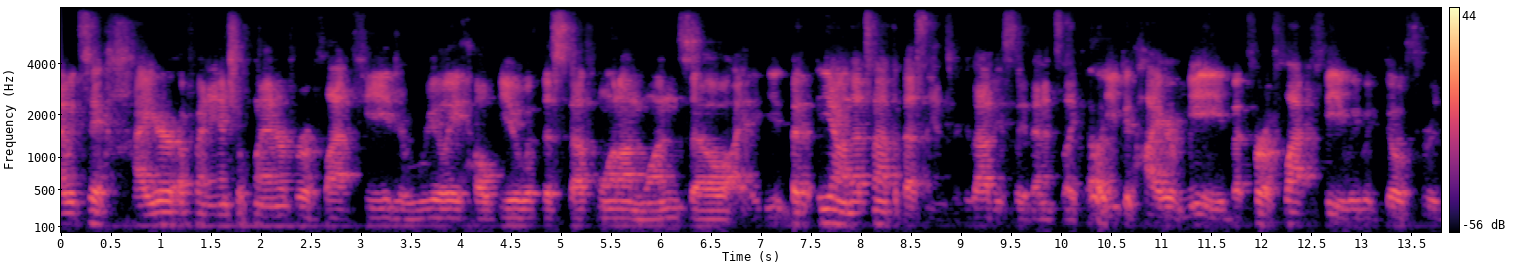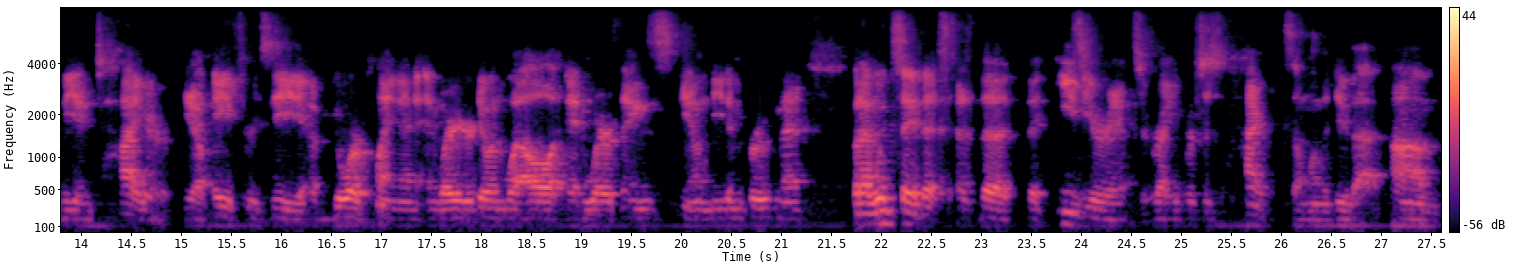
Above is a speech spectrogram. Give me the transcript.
I would say hire a financial planner for a flat fee to really help you with this stuff one on one. So I, but you know, that's not the best answer because obviously then it's like, oh, you could hire me, but for a flat fee, we would go through the entire, you know, A through Z of your plan and where you're doing well and where things, you know, need improvement. But I would say this as the the easier answer, right, versus hiring someone to do that, um,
